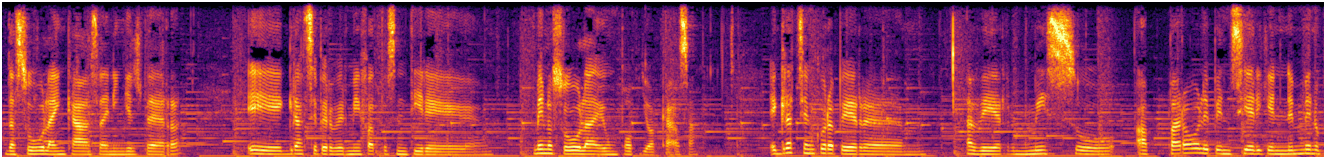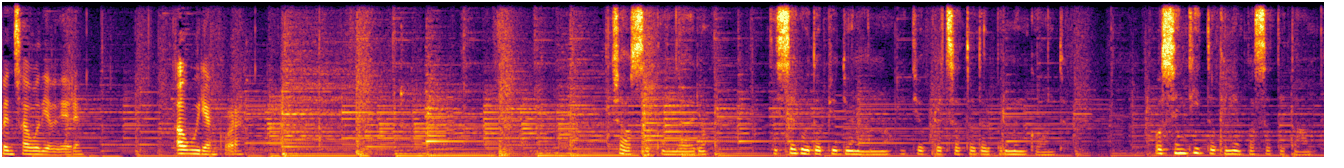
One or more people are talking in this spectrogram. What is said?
da sola in casa in Inghilterra e grazie per avermi fatto sentire meno sola e un po' più a casa. E grazie ancora per eh, aver messo a parole pensieri che nemmeno pensavo di avere. Auguri ancora. Ciao secondario, ti seguo da più di un anno e ti ho apprezzato dal primo incontro. Ho sentito che ne è passate tante.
